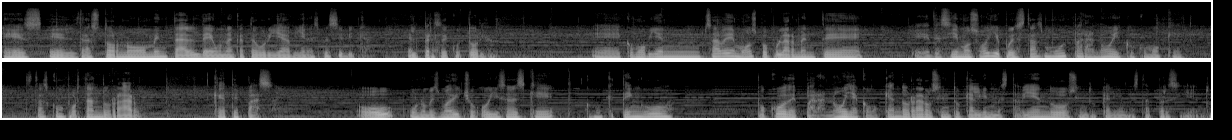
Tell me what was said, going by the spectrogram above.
es el trastorno mental de una categoría bien específica, el persecutorio. Eh, como bien sabemos, popularmente eh, decimos, oye, pues estás muy paranoico, como que estás comportando raro. ¿Qué te pasa? O uno mismo ha dicho, oye, ¿sabes qué? Como que tengo poco de paranoia, como que ando raro, siento que alguien me está viendo o siento que alguien me está persiguiendo.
